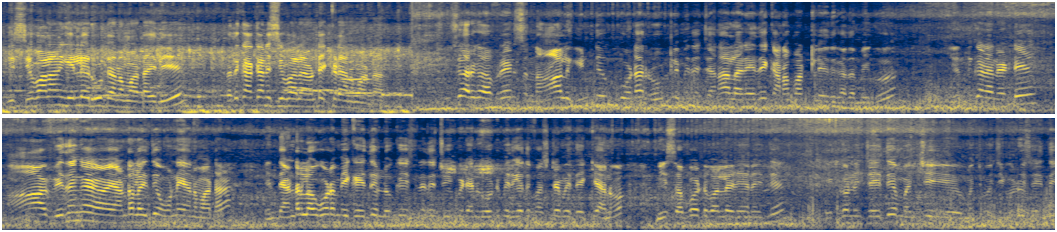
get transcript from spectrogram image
ఇది శివాలయానికి వెళ్ళే రూట్ అనమాట ఇది. పెదకాకాని శివాలయం అంటే ఇక్కడే అనమాట చూసారుగా ఫ్రెండ్స్ నాలుగింటికి కూడా రోడ్ల మీద జనాలు అనేది కనపడలేదు కదా మీకు? ఎందుకనంటే ఆ విధంగా ఎండలు అయితే ఉన్నాయన్నమాట. ఇంత ఎండలో కూడా మీకు అయితే లొకేషన్ అయితే చూపించడానికి రోడ్డు మీదకి అయితే ఫస్ట్ టైం అయితే ఎక్కాను. మీ సపోర్ట్ వల్ల నేనైతే ఇక్కడ నుంచి అయితే మంచి మంచి మంచి వీడియోస్ అయితే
